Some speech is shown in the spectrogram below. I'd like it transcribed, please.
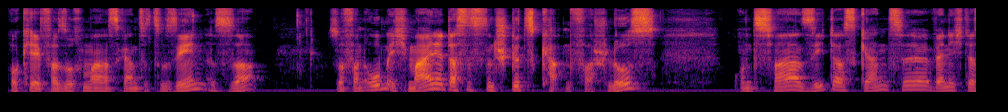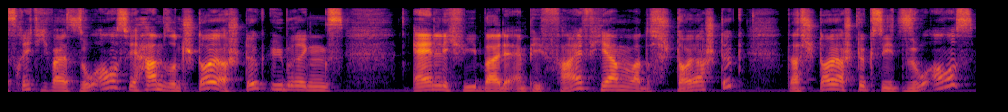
Okay, versuchen mal das Ganze zu sehen. So. So, von oben. Ich meine, das ist ein Stützkappenverschluss. Und zwar sieht das Ganze, wenn ich das richtig weiß, so aus. Wir haben so ein Steuerstück. Übrigens ähnlich wie bei der MP5. Hier haben wir das Steuerstück. Das Steuerstück sieht so aus,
